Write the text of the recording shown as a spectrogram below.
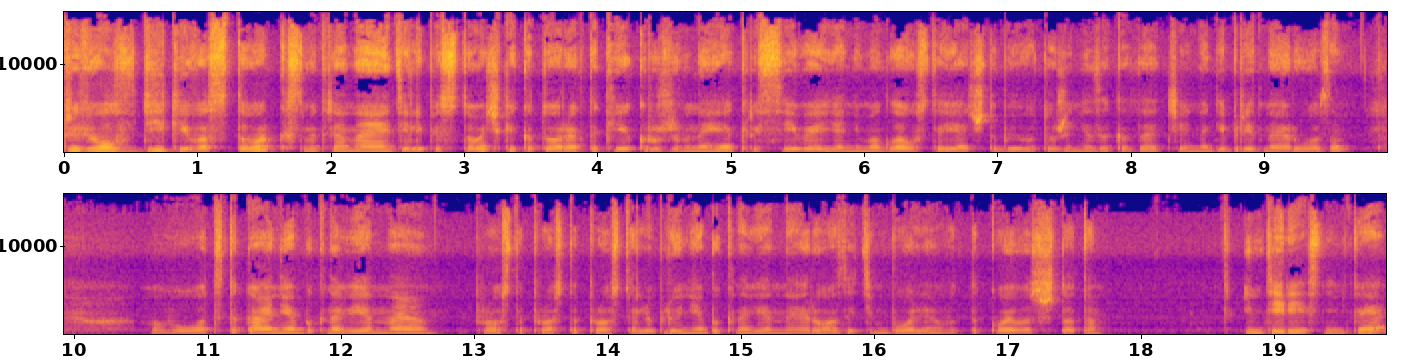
привел в дикий восторг, смотря на эти лепесточки, которые такие кружевные, красивые. Я не могла устоять, чтобы его тоже не заказать. Чайно-гибридная роза. Вот, такая необыкновенная. Просто, просто, просто. Люблю необыкновенные розы, тем более вот такое вот что-то интересненькое.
